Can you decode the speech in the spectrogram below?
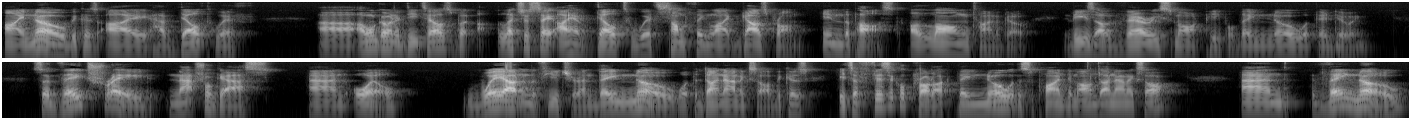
I know because I have dealt with uh, I won't go into details, but let's just say I have dealt with something like Gazprom in the past, a long time ago. These are very smart people. They know what they're doing. So they trade natural gas and oil way out in the future and they know what the dynamics are because it's a physical product. They know what the supply and demand dynamics are and they know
